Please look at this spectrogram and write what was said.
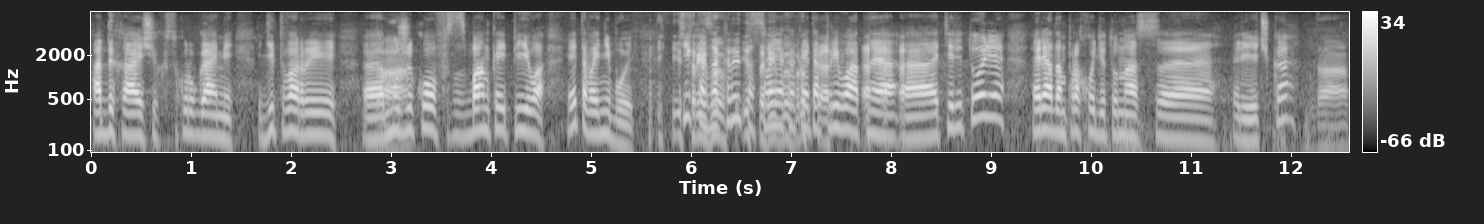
отдыхающих с кругами, детворы, э, Да. мужиков с банкой пива. Этого не будет. И Тихо и закрыта своя какая-то приватная э, территория. Рядом проходит у нас э, речка. Да.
